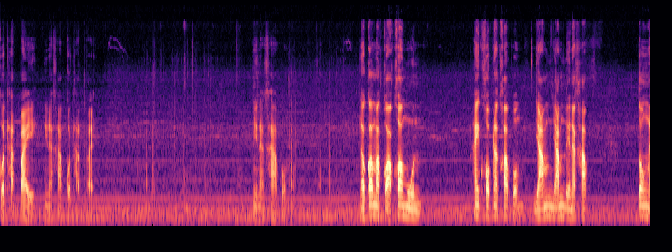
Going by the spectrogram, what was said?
กดถัดไปนี่นะครับ กดถัดไป นี่นะครับผม แล้วก็มากรอกข้อมูลให้ครบนะครับผม ย้ำย้ำเลยนะครับ ตรงไหน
